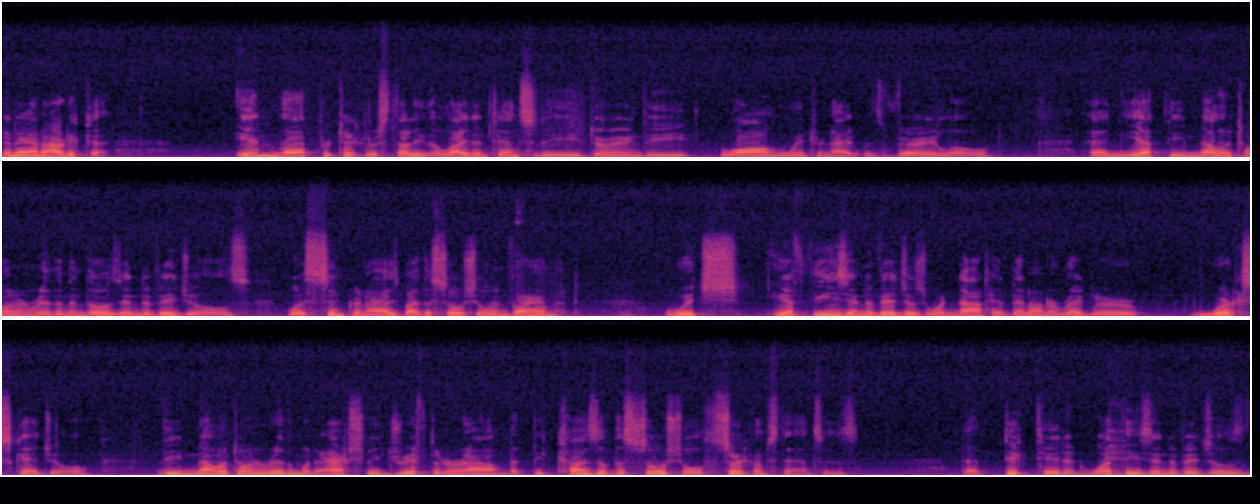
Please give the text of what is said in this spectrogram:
in Antarctica. In that particular study, the light intensity during the long winter night was very low, and yet the melatonin rhythm in those individuals was synchronized by the social environment, which if these individuals would not have been on a regular work schedule, the melatonin rhythm would have actually drifted around. But because of the social circumstances that dictated what these individuals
